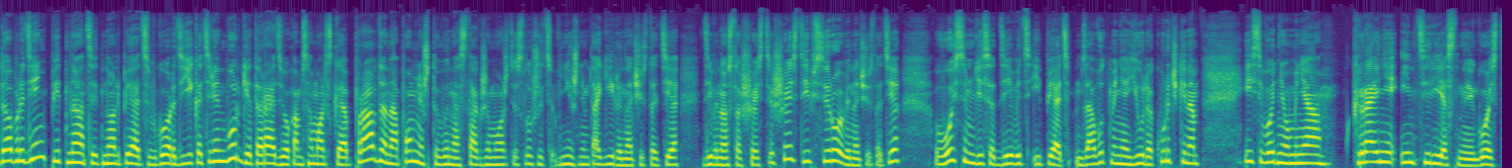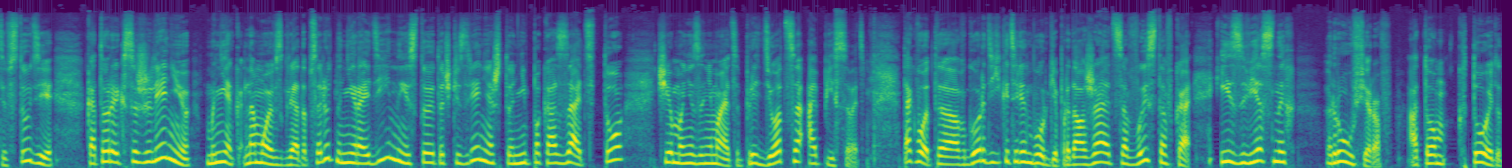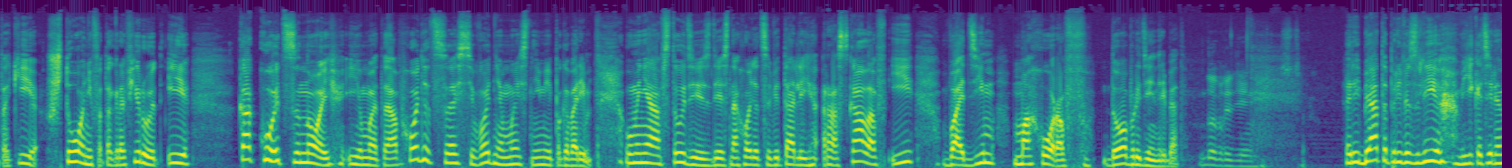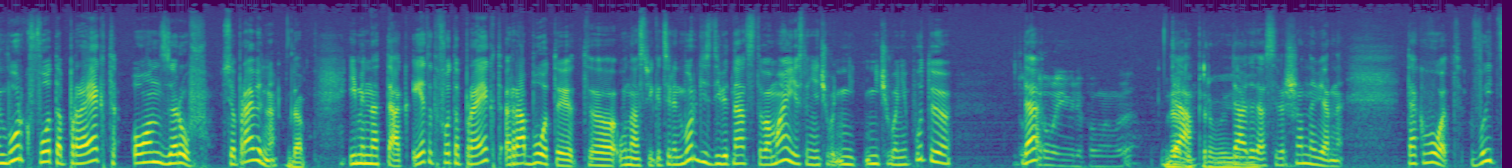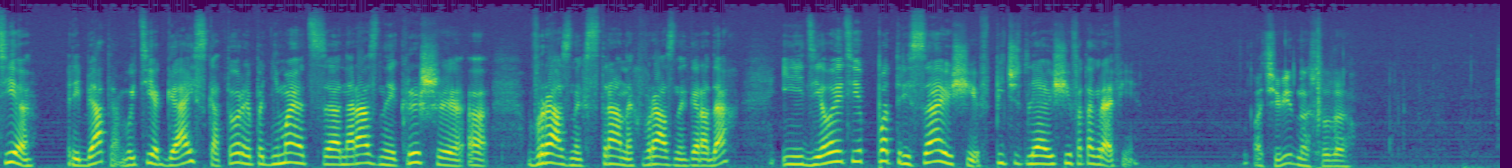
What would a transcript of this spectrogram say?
Добрый день, 15.05 в городе Екатеринбурге. Это радио «Комсомольская правда». Напомню, что вы нас также можете слушать в Нижнем Тагиле на частоте 96,6 и в Серове на частоте 89,5. Зовут меня Юля Курочкина. И сегодня у меня крайне интересные гости в студии, которые, к сожалению, мне, на мой взгляд, абсолютно нерадийные с той точки зрения, что не показать то, чем они занимаются, придется описывать. Так вот, э, в городе Екатеринбурге продолжается выставка известных руферов о том, кто это такие, что они фотографируют и какой ценой им это обходится, сегодня мы с ними поговорим. У меня в студии здесь находятся Виталий Раскалов и Вадим Махоров. Добрый день, ребят. Добрый день. Ребята привезли в Екатеринбург фотопроект On the Roof. Все правильно? Да. Именно так. И этот фотопроект работает э, у нас в Екатеринбурге с 19 мая, если ничего, ни- ничего не путаю. До Да? 1 июля, по-моему, да? Да, до 1 да, июля. да, да, совершенно верно. Так вот, вы те ребята, вы те гайс, которые поднимаются на разные крыши э, в разных странах, в разных городах и делаете потрясающие, впечатляющие фотографии. Очевидно, что да.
